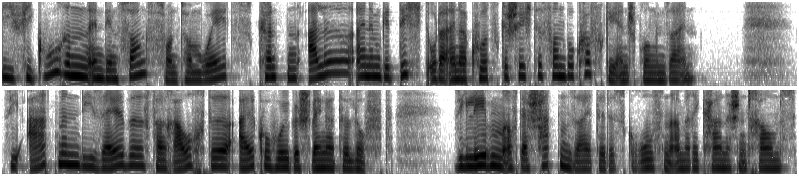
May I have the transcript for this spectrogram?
Die Figuren in den Songs von Tom Waits könnten alle einem Gedicht oder einer Kurzgeschichte von Bukowski entsprungen sein. Sie atmen dieselbe verrauchte, alkoholgeschwängerte Luft. Sie leben auf der Schattenseite des großen amerikanischen Traums,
